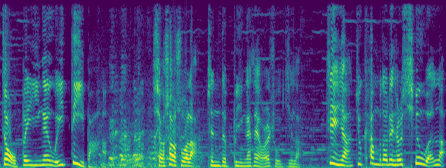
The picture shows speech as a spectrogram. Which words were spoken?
罩杯应该为 D 吧？小邵说了，真的不应该再玩手机了，这样就看不到这条新闻了。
